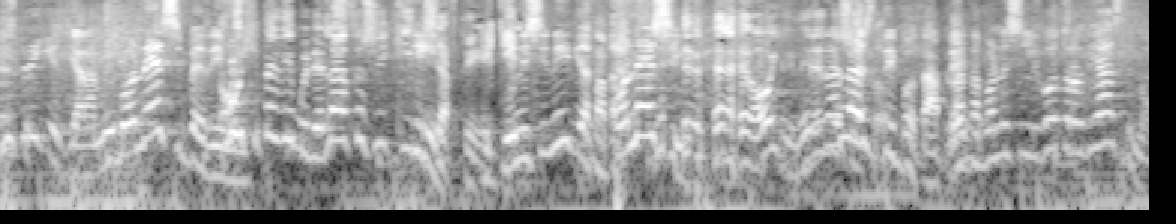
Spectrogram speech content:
τις τρίχες για να μην πονέσει παιδί μου. Όχι παιδί μου είναι λάθος η κίνηση Τι, αυτή Η κίνηση είναι ίδια, θα πονέσει. Ε, Όχι δεν Δεν είναι αλλάζει σωστό. τίποτα. Απλά Δεν- θα πονέσει λιγότερο διάστημα.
